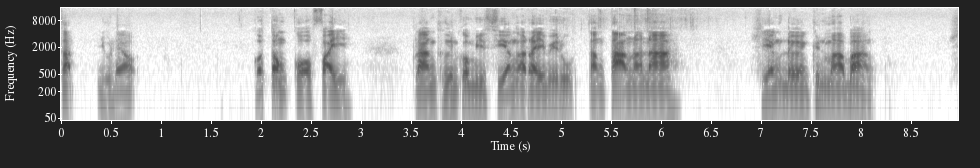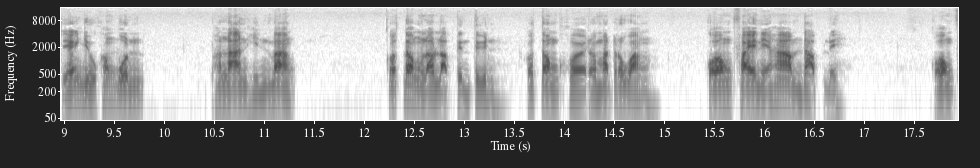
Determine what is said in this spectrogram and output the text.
สัตว์อยู่แล้ว ก็ต้องก่อไฟ กลางคืนก็มีเสียงอะไรไม่รู้ต่างๆ นานา เสียงเดินขึ้นมาบ้าง เสียงอยู่ข้างบนพลานหินบ้าง ก็ต้องหลับหลับตื่นตื่นๆก็ต้องคอยระมัดระวัง กองไฟเนี่ยห้ามดับเลย กองไฟ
